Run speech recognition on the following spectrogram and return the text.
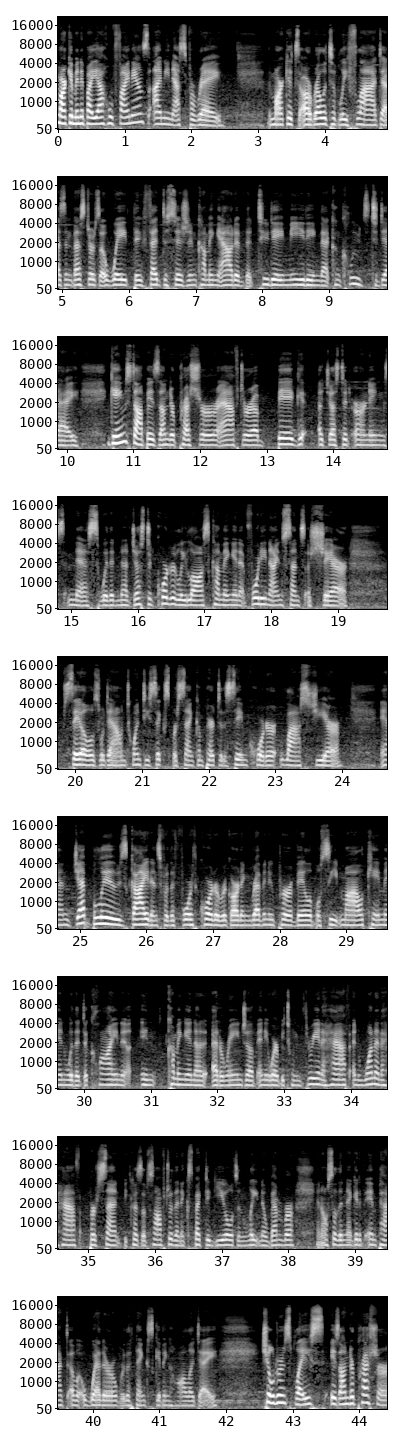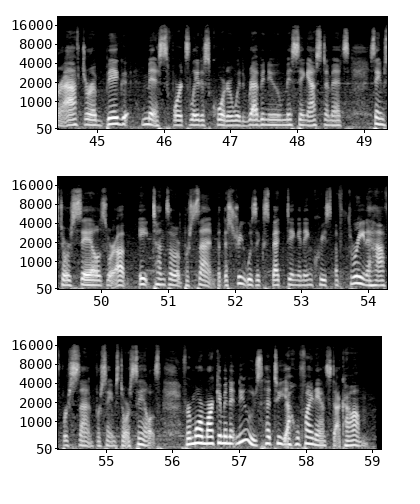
is Market Minute by Yahoo Finance. I'm Ines Ferre. The markets are relatively flat as investors await the Fed decision coming out of the two day meeting that concludes today. GameStop is under pressure after a big adjusted earnings miss, with an adjusted quarterly loss coming in at 49 cents a share. Sales were down 26% compared to the same quarter last year. And JetBlue's guidance for the fourth quarter regarding revenue per available seat mile came in with a decline in coming in at, at a range of anywhere between three and a half and one and a half percent because of softer than expected yields in late November and also the negative impact of weather over the Thanksgiving holiday. Children's Place is under pressure after a big miss for its latest quarter with revenue missing estimates. Same store sales were up eight tenths of a percent, but the street was expecting an increase of three and a half percent for same store sales. For more market minute news, head to yahoofinance.com.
